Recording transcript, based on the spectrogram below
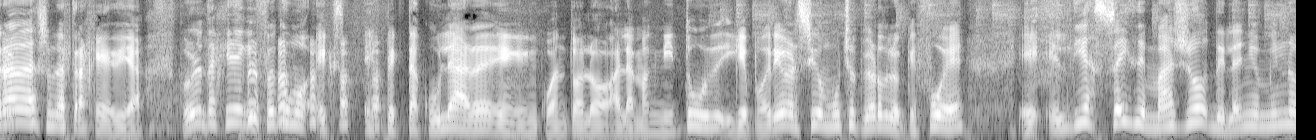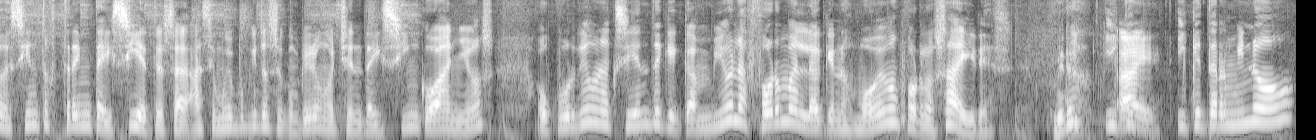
entrada es una tragedia. Pero una tragedia que fue como ex- espectacular en, cuanto a, lo- a la magnitud y que podría haber sido mucho peor de lo que fue. Eh, el día 6 de mayo del año 1937, o sea, hace muy poquito se cumplieron 85 años, ocurrió un accidente que cambió la forma en la que nos movemos por los aires. Mira. Y, y que, Ay. y que terminó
